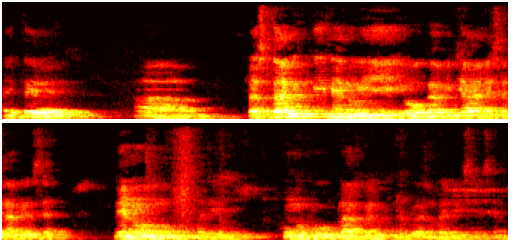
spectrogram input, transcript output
అయితే ప్రస్తుతానికి నేను ఈ యోగా విద్యా అనేసాను అని కదా సార్ నేను మరి కుంగుపు బ్లాక్ బెల్ట్ చేశాను.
